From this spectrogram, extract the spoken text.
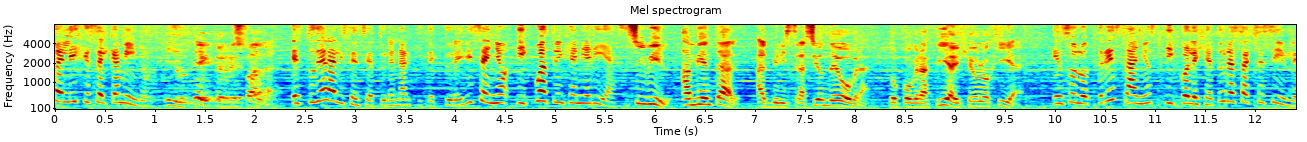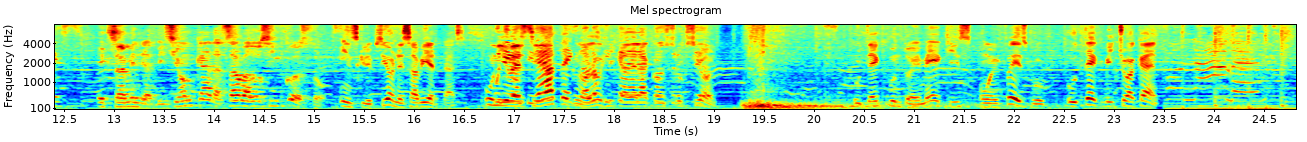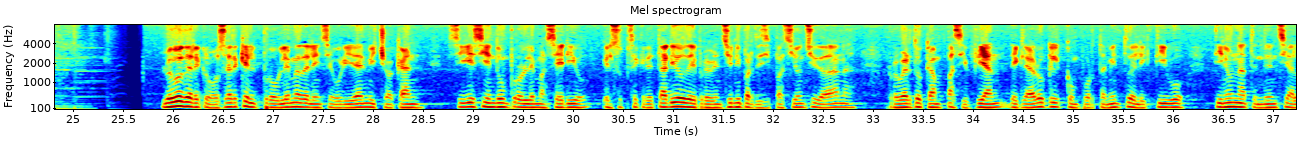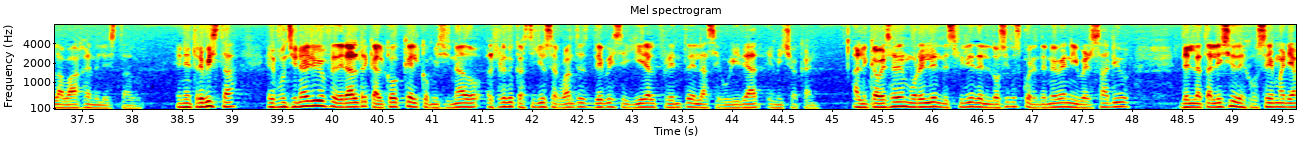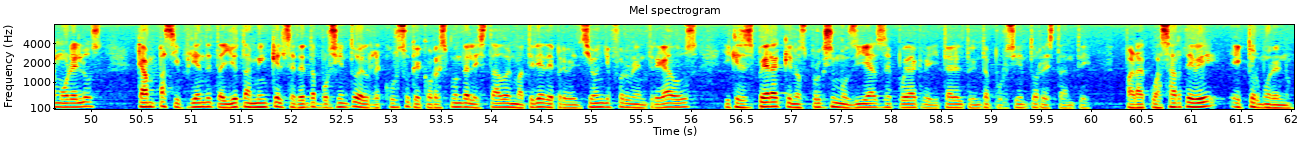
Tú eliges el camino. Y UTEC te respalda. Estudia la licenciatura en Arquitectura y Diseño y cuatro ingenierías. Civil, ambiental, administración de obra, topografía y geología. En solo tres años y colegiaturas accesibles. Examen de admisión cada sábado sin costo. Inscripciones abiertas. Universidad Tecnológica de la Construcción. UTEC.mx o en Facebook UTEC Michoacán. Luego de reconocer que el problema de la inseguridad en Michoacán sigue siendo un problema serio, el subsecretario de Prevención y Participación Ciudadana, Roberto Campa Cifrián, declaró que el comportamiento delictivo tiene una tendencia a la baja en el Estado. En entrevista, el funcionario federal recalcó que el comisionado Alfredo Castillo Cervantes debe seguir al frente de la seguridad en Michoacán. Al encabezar en Morelia el desfile del 249 aniversario del natalicio de José María Morelos, Campa Cifrián detalló también que el 70% del recurso que corresponde al Estado en materia de prevención ya fueron entregados y que se espera que en los próximos días se pueda acreditar el 30% restante. Para Cuasar TV, Héctor Moreno.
